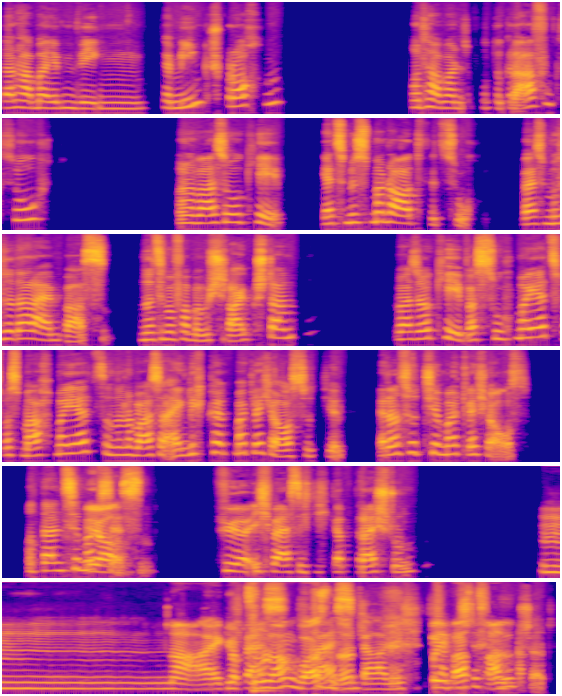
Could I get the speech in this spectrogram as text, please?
dann haben wir eben wegen Termin gesprochen und haben einen Fotografen gesucht. Und dann war so, okay, jetzt müssen wir ein Outfit suchen, weil es muss ja da reinpassen. Und dann sind wir vor meinem Schrank gestanden war so, okay, was suchen wir jetzt, was machen wir jetzt? Und dann war so, eigentlich könnte man gleich aussortieren. Ja, dann sortieren wir gleich aus. Und dann sind wir Ja. gesessen. Für, ich weiß nicht, ich glaube drei Stunden. Mm, na, ich glaube, so weiß, lang war ich es weiß nicht. gar nicht. Ich Ich habe dran. geschaut.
